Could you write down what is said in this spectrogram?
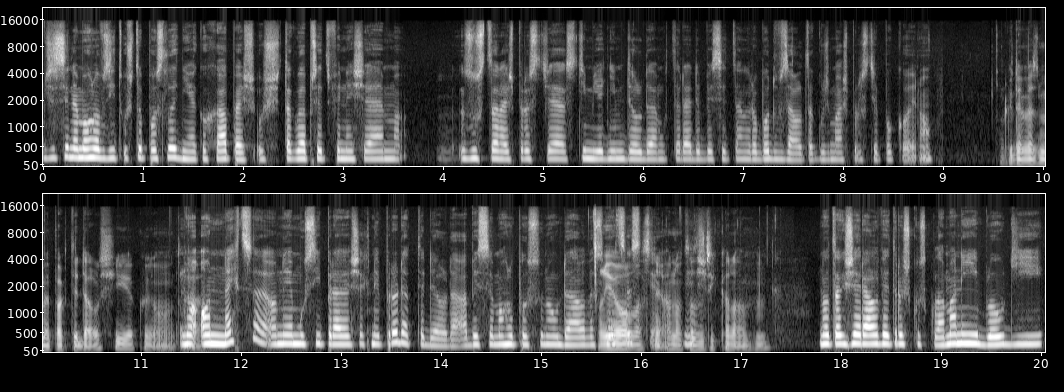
že si nemohl vzít už to poslední, jako chápeš, už takhle před Finishem zůstaneš prostě s tím jedním dildem, které kdyby si ten robot vzal, tak už máš prostě pokoj, no. Kde vezme pak ty další? Jako, no, to No on nechce, on je musí právě všechny prodat ty dilda, aby se mohl posunout dál ve své Jo, cestě. vlastně ano, to víš? jsi říkala. Hm. No takže Ralf je trošku zklamaný, bloudí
